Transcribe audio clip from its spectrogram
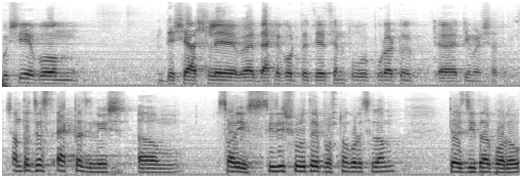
খুশি এবং দেশে আসলে দেখা করতে চেয়েছেন পুরা টিমের সাথে। শান্ত জাস্ট একটা জিনিস সরি সিরিজ শুরুতে প্রশ্ন করেছিলাম টেস্ট জিতার পরেও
